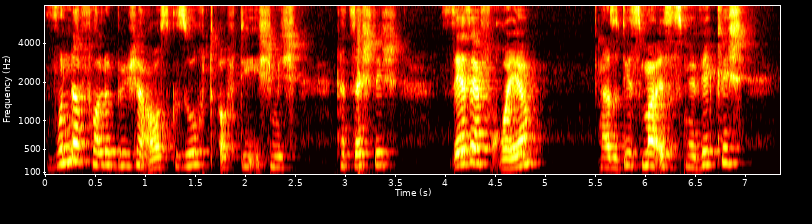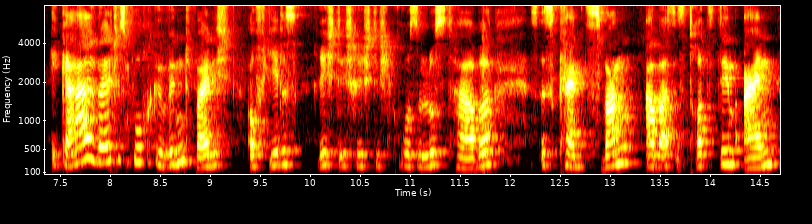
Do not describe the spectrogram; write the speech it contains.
wundervolle Bücher ausgesucht, auf die ich mich tatsächlich sehr, sehr freue. Also dieses Mal ist es mir wirklich egal welches Buch gewinnt, weil ich auf jedes richtig, richtig große Lust habe. Es ist kein Zwang, aber es ist trotzdem ein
